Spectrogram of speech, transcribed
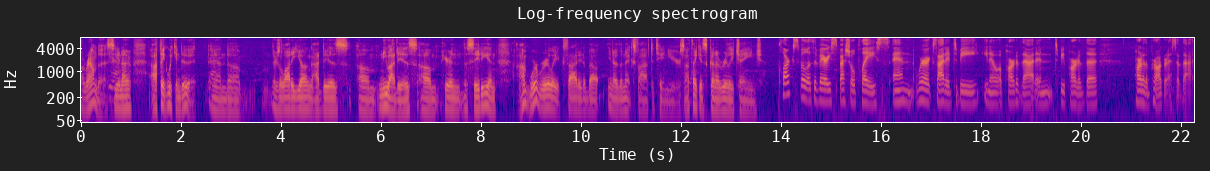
around us. You know, I think we can do it, and um, there's a lot of young ideas, um, new ideas um, here in the city, and I'm, we're really excited about you know the next five to ten years. I think it's going to really change. Clarksville is a very special place, and we're excited to be, you know, a part of that and to be part of the part of the progress of that.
